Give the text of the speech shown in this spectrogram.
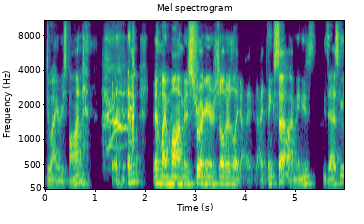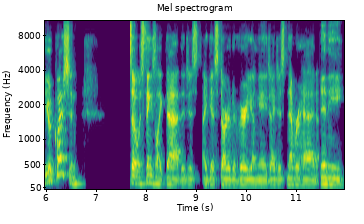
do I respond? and, and, my mom is shrugging her shoulders, like, I, I think so. I mean, he's he's asking you a question. So it was things like that that just, I guess, started at a very young age. I just never had any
